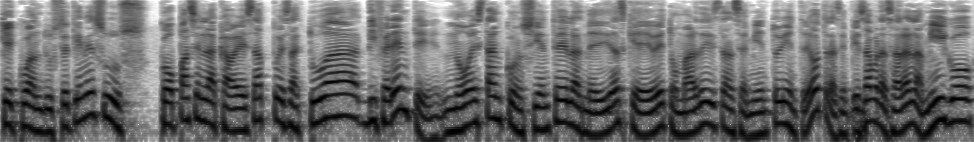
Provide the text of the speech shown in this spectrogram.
que cuando usted tiene sus copas en la cabeza, pues actúa diferente, no es tan consciente de las medidas que debe tomar de distanciamiento y entre otras, empieza a abrazar al amigo,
